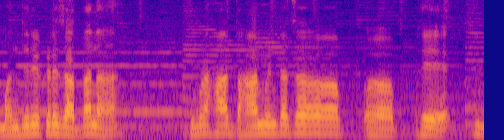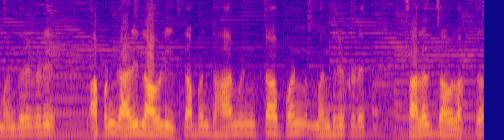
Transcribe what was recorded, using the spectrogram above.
मंदिराकडे जाताना किंवा हा दहा मिनिटाचा हे आहे की मंदिराकडे आपण गाडी लावली तर आपण दहा मिनटं आपण मंदिराकडे चालत जावं लागतं.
